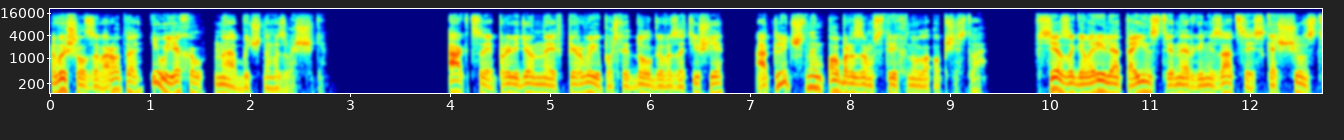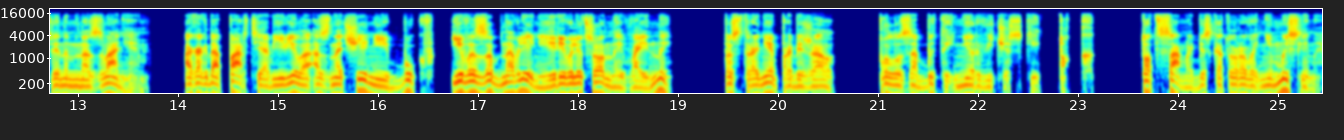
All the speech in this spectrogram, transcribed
вышел за ворота и уехал на обычном извозчике. Акция, проведенная впервые после долгого затишья, отличным образом встряхнула общество. Все заговорили о таинственной организации с кощунственным названием, а когда партия объявила о значении букв и возобновлении революционной войны, по стране пробежал полузабытый нервический ток, тот самый, без которого немыслимы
